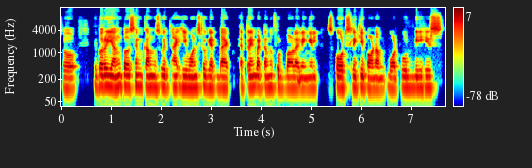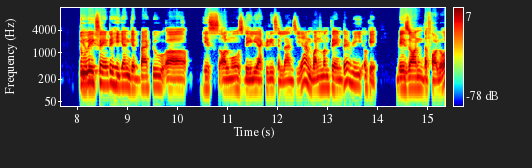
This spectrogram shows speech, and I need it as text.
സോ ഇപ്പോൾ ഒരു young person comes with he wants to get back എത്രയും പെട്ടെന്ന് ഫുട്ബോൾ അല്ലെങ്കിൽ സ്പോർട്സിലേക്ക് പോകണം what would be his two weeks കഴിഞ്ഞിട്ട് he can get back to his almost daily activities എല്ലാം ചെയ്യുക ആൻഡ് വൺ മന്ത് കഴിഞ്ഞിട്ട് we okay based on the follow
